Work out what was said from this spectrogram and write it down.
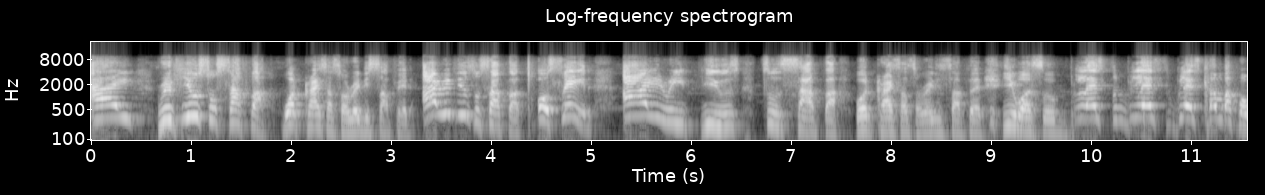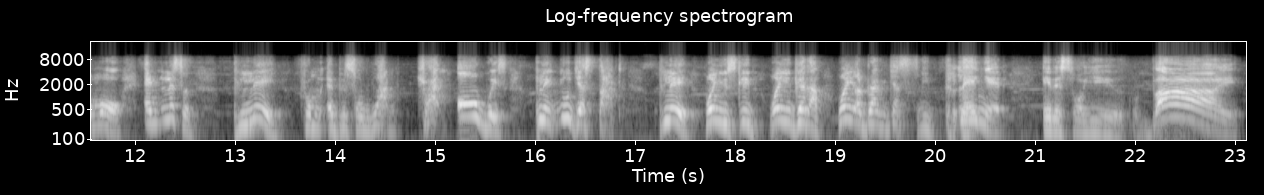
I refuse to suffer what Christ has already suffered. I refuse to suffer. Oh, say it. I refuse to suffer what Christ has already suffered. You are so blessed, blessed, blessed. Come back for more. And listen, play from episode one Try always play. You just start. Play when you sleep, when you get up, when you're driving, just be playing it. It is for you. Bye.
